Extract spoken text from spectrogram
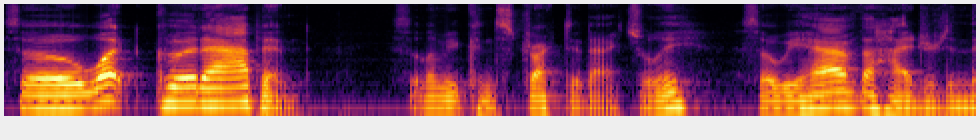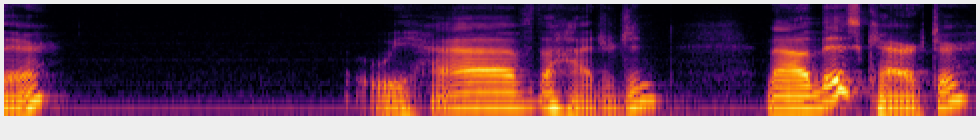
So what could happen? So let me construct it actually. So we have the hydrogen there. We have the hydrogen. Now this character,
